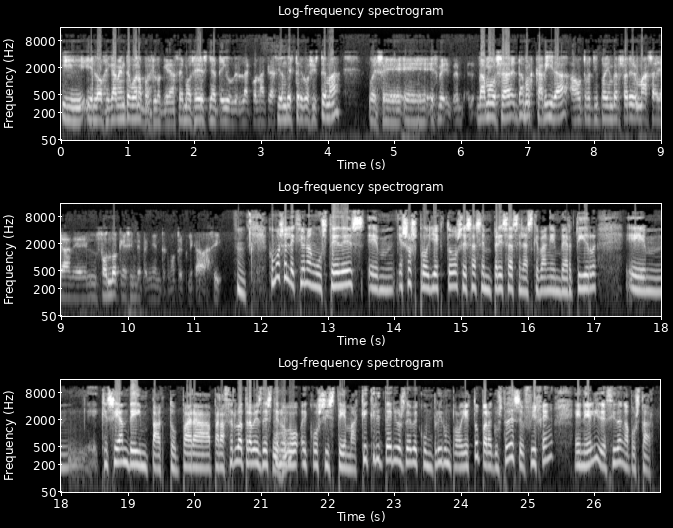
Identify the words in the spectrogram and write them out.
Y, y, lógicamente, bueno, pues lo que hacemos es, ya te digo, con la creación de este ecosistema, pues eh, eh, damos, damos cabida a otro tipo de inversores más allá del fondo que es independiente, como te explicaba. Sí. Hmm. ¿Cómo seleccionan ustedes em, esos proyectos, esas empresas en las que van a invertir em, que sean de impacto para, para hacerlo a través de este nuevo ecosistema? ¿Qué criterios debe cumplir un proyecto para que ustedes se fijen en él y decidan apostar?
